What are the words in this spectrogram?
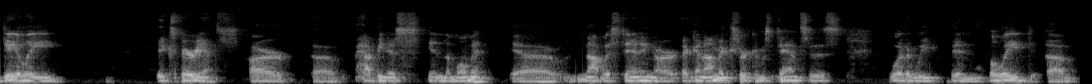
daily experience, our uh, happiness in the moment, uh, notwithstanding our economic circumstances, whether we've been bullied. Um,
